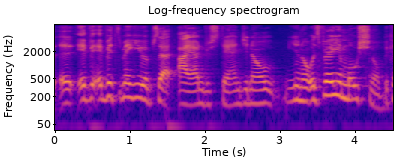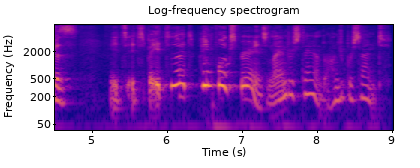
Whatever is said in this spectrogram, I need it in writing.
to. If if it's making you upset, I understand. You know, you know, it's very emotional because it's it's it's, it's a painful experience, and I understand hundred percent.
